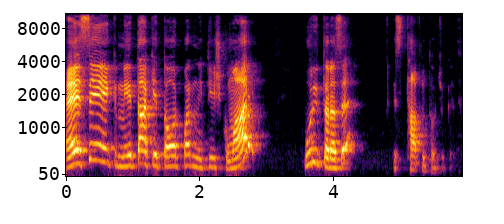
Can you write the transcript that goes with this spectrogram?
ऐसे एक नेता के तौर पर नीतीश कुमार पूरी तरह से स्थापित हो चुके थे।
